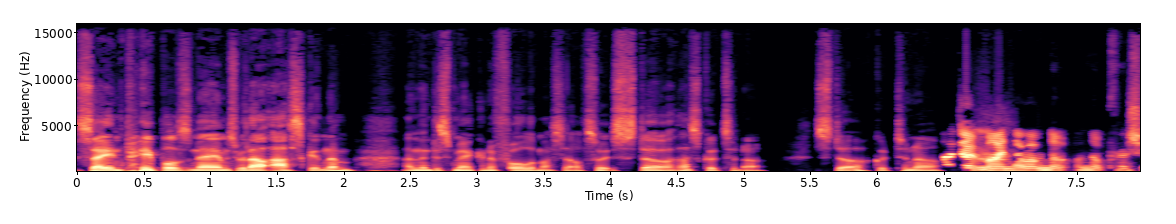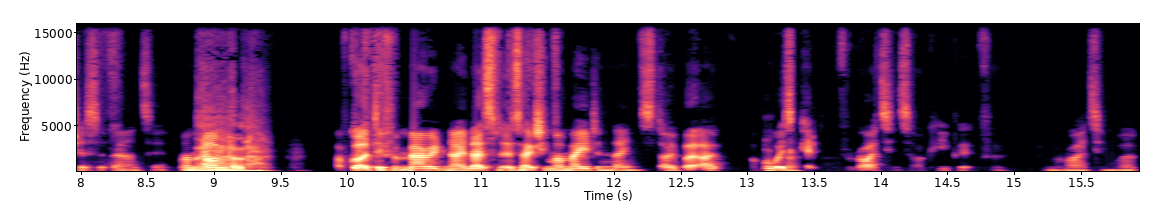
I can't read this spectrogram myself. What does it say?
saying people's names without asking them and then just making a fool of myself. So it's Stow. That's good to know. Stow. Good to know. I don't mind though. I'm not. I'm not precious about it. I'm, I'm, I've got a different married name. That's it's actually my maiden name, Stow. But I've, I've always okay. kept it for writing, so I'll keep it for, for my writing work.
